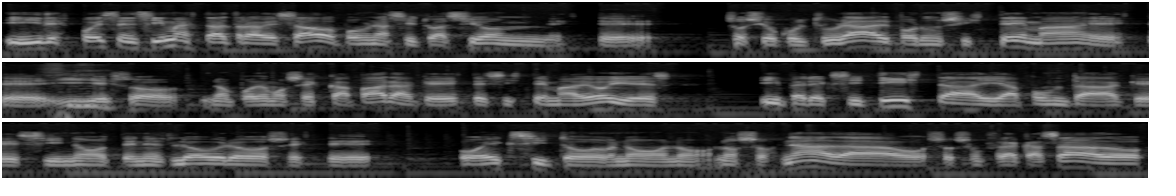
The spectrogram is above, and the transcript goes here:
y después encima está atravesado por una situación este, sociocultural, por un sistema, este, y eso no podemos escapar a que este sistema de hoy es hiperexitista y apunta a que si no tenés logros este, o éxito no, no, no sos nada o sos un fracasado.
